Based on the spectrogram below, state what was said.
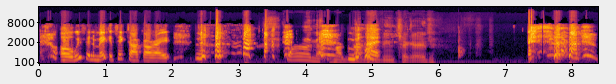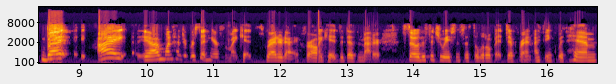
oh, we finna make a TikTok, all right. oh, not, not, not but, being triggered. but I, yeah, I'm 100% here for my kids, right or die, for all my kids. It doesn't matter. So the situation's just a little bit different. I think with him,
